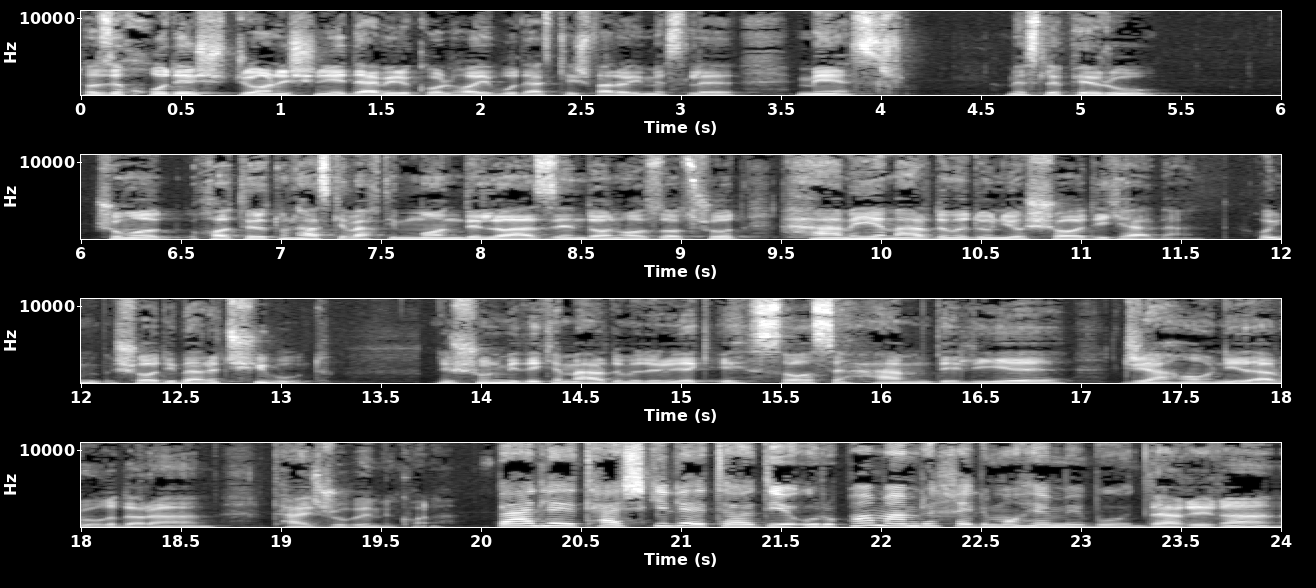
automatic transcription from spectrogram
تازه خودش جانشین دبیر کل هایی بود از کشورهایی مثل مصر مثل پرو. شما خاطرتون هست که وقتی ماندلا از زندان آزاد شد همه مردم دنیا شادی کردند خب این شادی برای چی بود؟ نشون میده که مردم دنیا یک احساس همدلی جهانی در واقع دارن تجربه می‌کنن. بله تشکیل اتحادیه اروپا هم امر خیلی مهمی بود. دقیقا.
